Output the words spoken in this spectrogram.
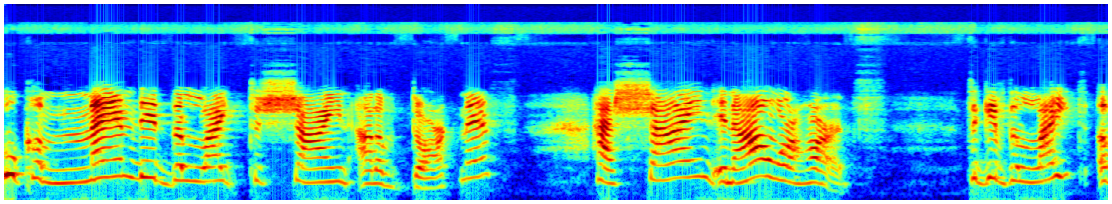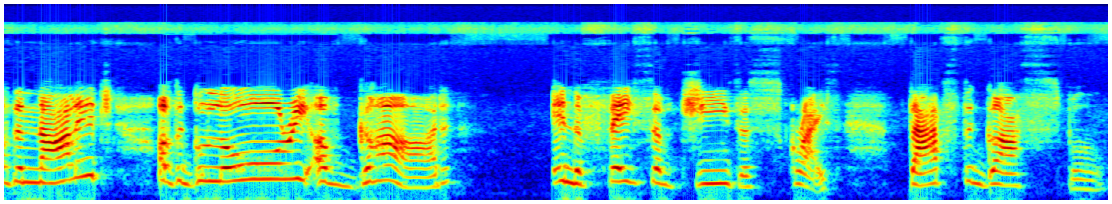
who commanded the light to shine out of darkness, has shined in our hearts to give the light of the knowledge of the glory of God in the face of Jesus Christ. That's the gospel.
